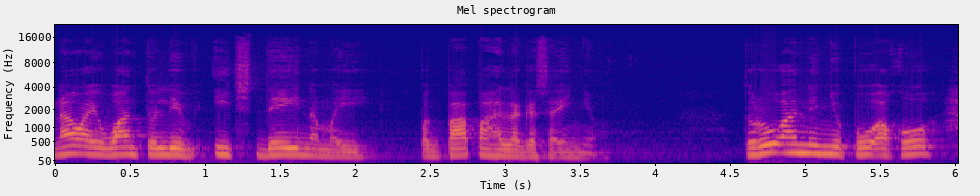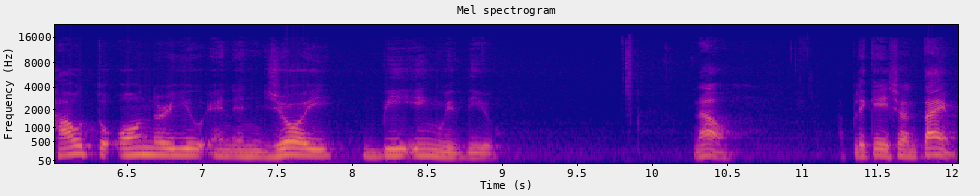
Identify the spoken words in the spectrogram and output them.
Now I want to live each day na may pagpapahalaga sa inyo. Turuan ninyo po ako how to honor you and enjoy being with you. Now, application time.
